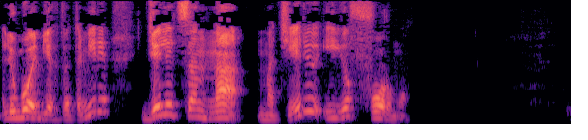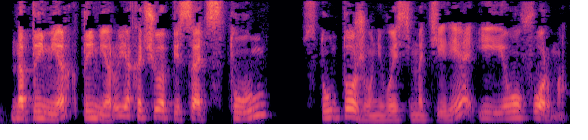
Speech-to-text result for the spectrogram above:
любой объект в этом мире делится на материю и ее форму. Например, к примеру, я хочу описать стул. Стул тоже у него есть материя и его форма.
